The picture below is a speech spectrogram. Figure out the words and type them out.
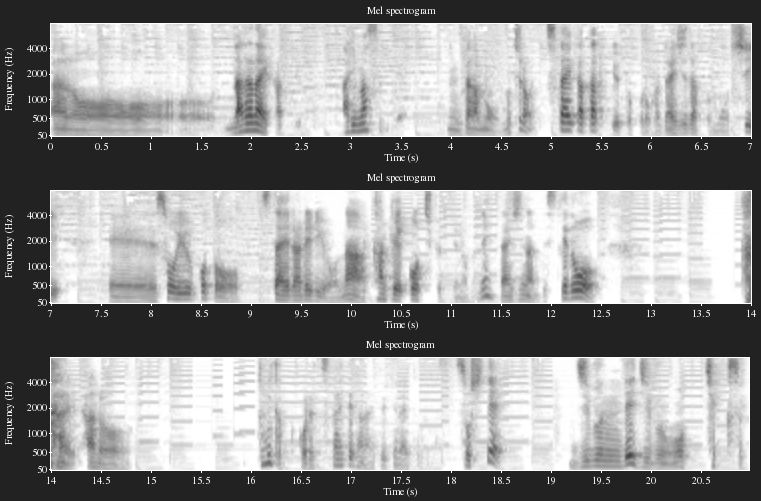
あのー、ならないかっていうのありますんで、うん、だからもうもちろん伝え方っていうところが大事だと思うし、えー、そういうことを伝えられるような関係構築っていうのがね、大事なんですけど、はい、あの、とにかくこれ伝えていかないといけないと思います。そして、自分で自分をチェックする。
